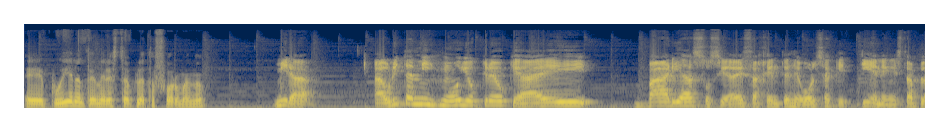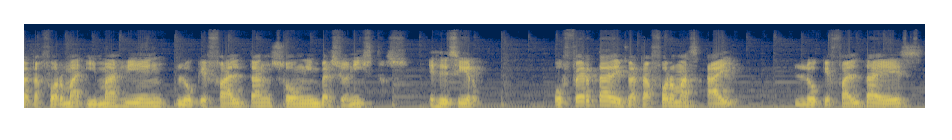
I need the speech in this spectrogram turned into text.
eh, pudieran tener esta plataforma, ¿no? Mira, ahorita mismo yo creo que hay varias sociedades agentes de bolsa que tienen esta plataforma y más bien lo que faltan son inversionistas. Es decir, oferta de plataformas hay, lo que falta es,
